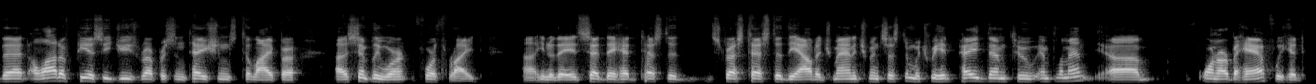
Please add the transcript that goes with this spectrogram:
that a lot of PSEG's representations to LIPA uh, simply weren't forthright. Uh, you know, they had said they had tested, stress tested the outage management system, which we had paid them to implement. Uh, on our behalf. We had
